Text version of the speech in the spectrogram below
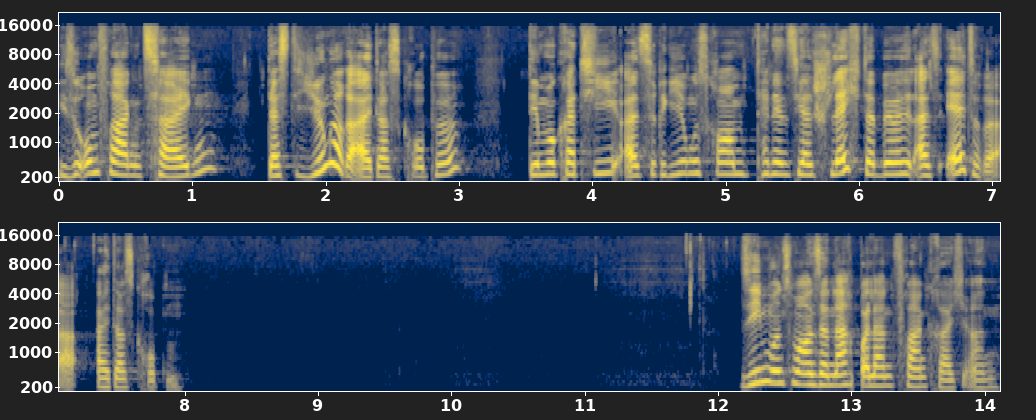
diese Umfragen zeigen, dass die jüngere Altersgruppe Demokratie als Regierungsraum tendenziell schlechter bildet als ältere Altersgruppen. Sehen wir uns mal unser Nachbarland Frankreich an.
